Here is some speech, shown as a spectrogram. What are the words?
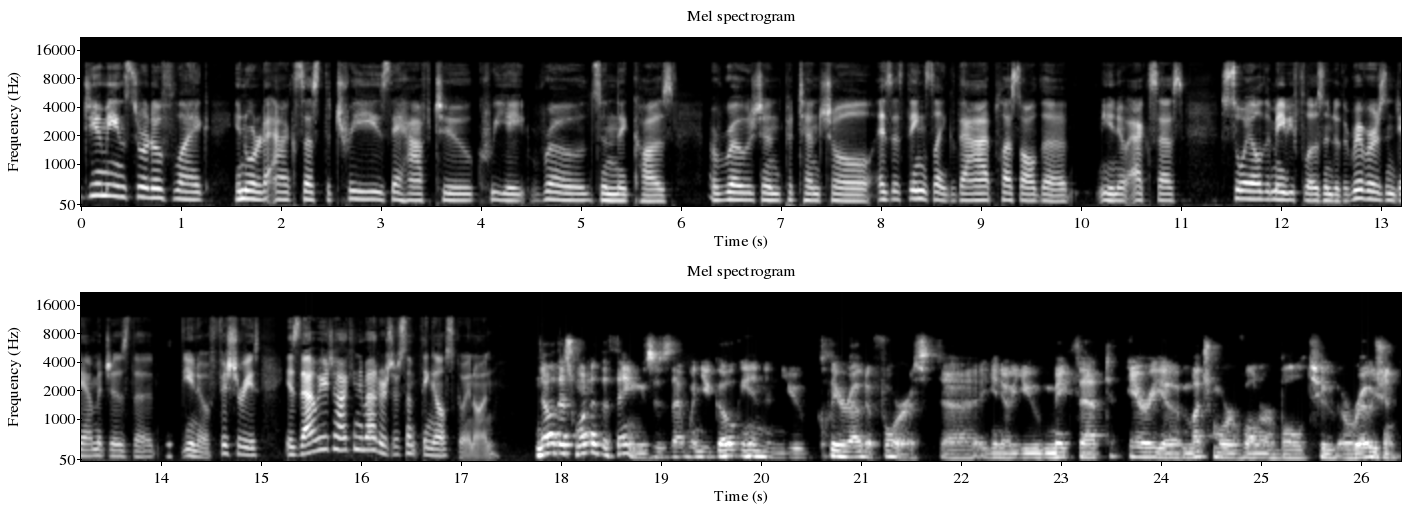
Do you mean sort of like in order to access the trees, they have to create roads and they cause erosion potential? Is it things like that, plus all the you know excess soil that maybe flows into the rivers and damages the you know fisheries? Is that what you're talking about, or is there something else going on? No, that's one of the things is that when you go in and you clear out a forest, uh, you know, you make that area much more vulnerable to erosion.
